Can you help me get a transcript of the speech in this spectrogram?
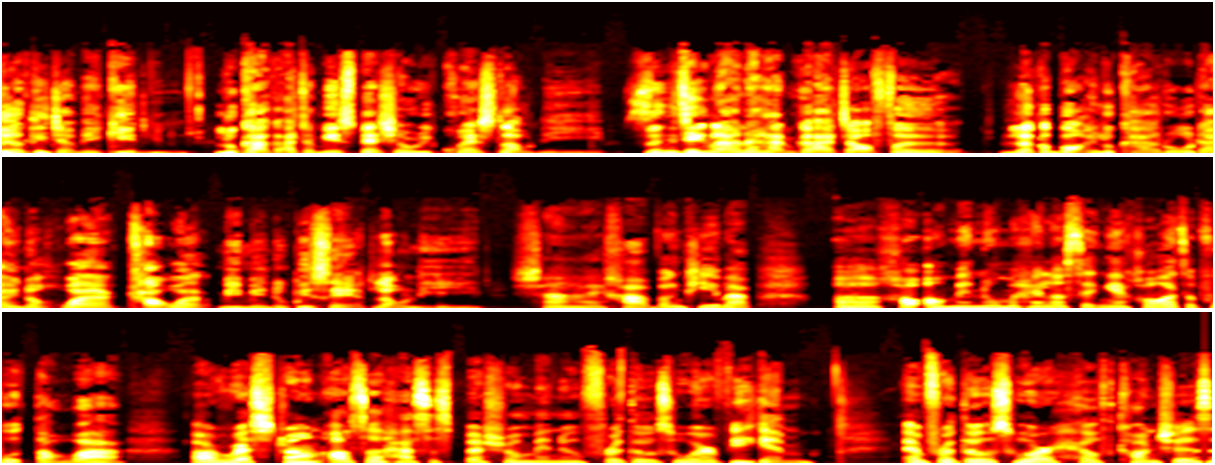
เลือกที่จะไม่กิน ลูกค้าก็อาจจะมี special request เหล่านี้ ซึ่งจริงๆร้านอาหารก็อาจจะ offer แล้วก็บอกให้ลูกค้ารู้ได้เนาะว่าเขาอะมีเมนูพิเศษเหล่านี้ ใช่ค่ะ บางทีแบบเอ่อเขาเอาเมนูมาให้เราเสร็จเนี่ยเขาอาจจะพูดต่อว่า our restaurant also has a special menu for those who are vegan and for those who are health conscious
